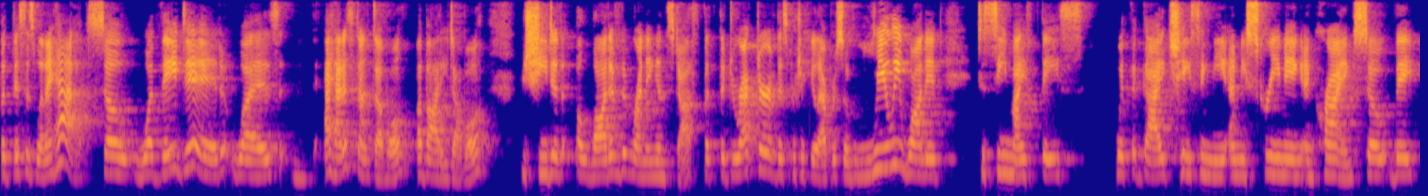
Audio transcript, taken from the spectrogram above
But this is what I have. So what they did was I had a stunt double, a body double. She did a lot of the running and stuff, but the director of this particular episode really wanted to see my face with the guy chasing me and me screaming and crying. So they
